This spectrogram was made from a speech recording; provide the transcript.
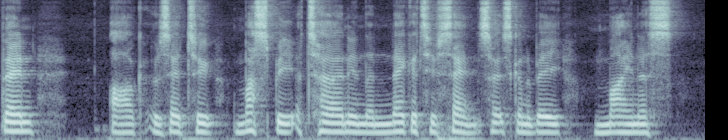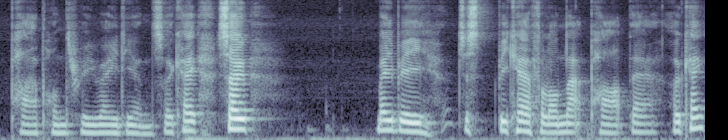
then arg of Z2 must be a turn in the negative sense. So it's going to be minus pi upon 3 radians, okay? So maybe just be careful on that part there, okay?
